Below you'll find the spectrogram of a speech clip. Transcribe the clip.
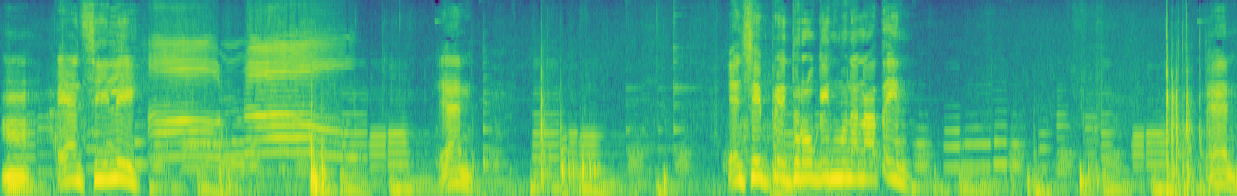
Mm, ayan, sili. Oh, no! Ayan. Yan, siyempre, durugin muna natin. Ayan.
